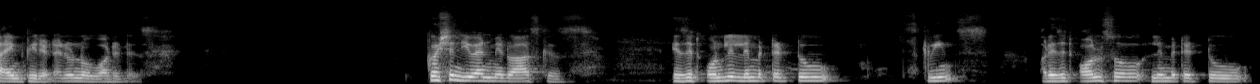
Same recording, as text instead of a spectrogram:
time period. I don't know what it is question you and me to ask is is it only limited to screens or is it also limited to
